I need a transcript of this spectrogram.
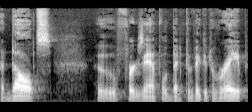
adults who, for example, have been convicted of rape.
